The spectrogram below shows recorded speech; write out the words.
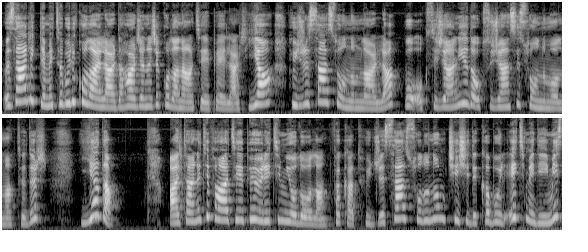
Özellikle metabolik olaylarda harcanacak olan ATP'ler ya hücresel solunumlarla bu oksijenli ya da oksijensiz solunum olmaktadır ya da Alternatif ATP üretim yolu olan fakat hücresel solunum çeşidi kabul etmediğimiz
